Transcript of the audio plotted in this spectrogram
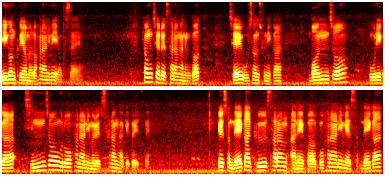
이건 그야말로 하나님의 역사예요. 형제를 사랑하는 것 제일 우선순위가 먼저 우리가 진정으로 하나님을 사랑하게 될 때. 그래서 내가 그 사랑 안에 거하고 하나님의 사- 내가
